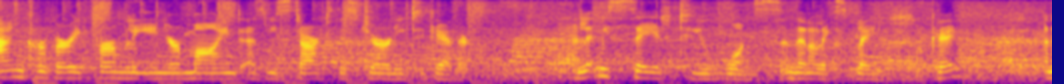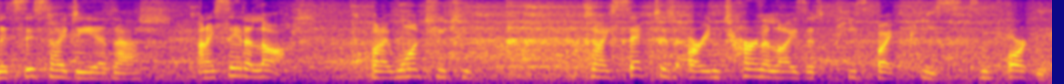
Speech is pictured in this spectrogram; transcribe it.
anchor very firmly in your mind as we start this journey together. And let me say it to you once and then I'll explain it, okay? And it's this idea that, and I say it a lot, but I want you to dissect it or internalize it piece by piece. It's important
